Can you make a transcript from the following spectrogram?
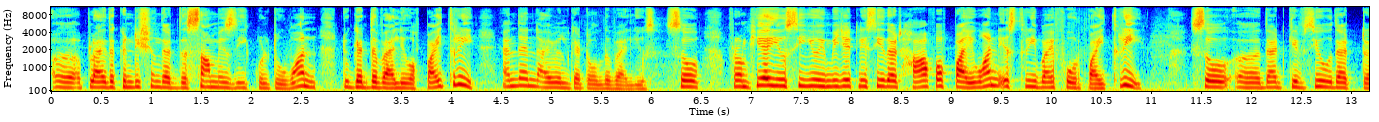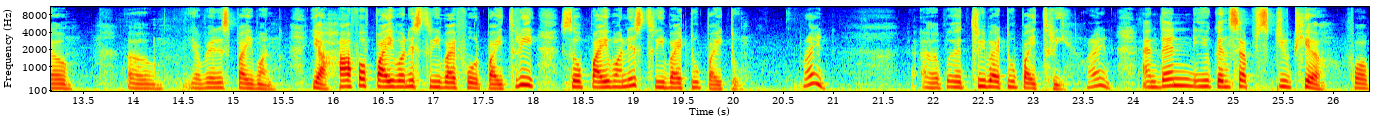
uh, apply the condition that the sum is equal to 1 to get the value of pi 3 and then I will get all the values. So, from here you see you immediately see that half of pi 1 is 3 by 4 pi 3. So, uh, that gives you that uh, uh, yeah where is pi 1 yeah half of pi 1 is 3 by 4 pi 3. So, pi 1 is 3 by 2 pi 2 right 3 by 2 pi 3 right and then you can substitute here for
